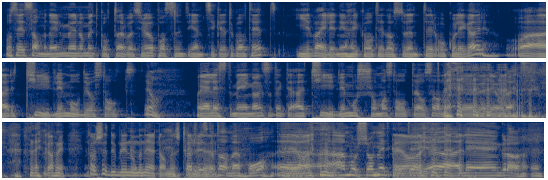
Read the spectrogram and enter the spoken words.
Og ser sammenhengen mellom et godt arbeidsmiljø og pasientsikkerhet og kvalitet. Gir veiledning av høy kvalitet av studenter og kollegaer. Og er tydelig, modig og stolt. Ja. Og jeg leste med en gang, så tenkte jeg er tydelig, morsom og stolt. jeg også hadde vært eh, veldig ålreit. Det kan vi. Kanskje du blir nominert, Anders. Kanskje vi skal ta med H. Eh, Ja. Er morsom et glimt i øyet, eller en glad, eh,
